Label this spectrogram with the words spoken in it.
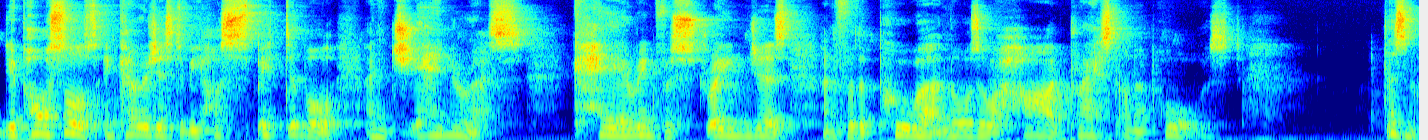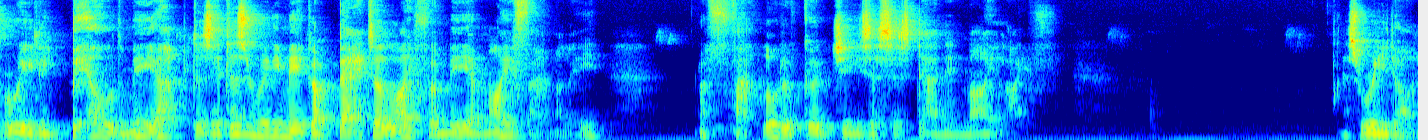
The apostles encourage us to be hospitable and generous, caring for strangers and for the poor and those who are hard pressed, unopposed. Doesn't really build me up, does it? Doesn't really make a better life for me and my family a fat load of good Jesus has done in my life. Let's read on.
